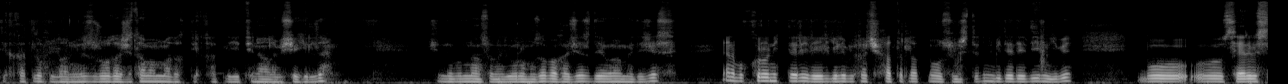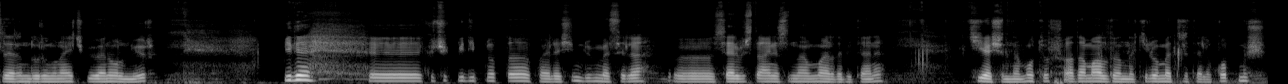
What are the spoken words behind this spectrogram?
Dikkatli kullanıyoruz. Rodajı tamamladık dikkatli itinalı bir şekilde. Şimdi bundan sonra yolumuza bakacağız. Devam edeceğiz. Yani bu kronikleriyle ilgili birkaç hatırlatma olsun istedim. Bir de dediğim gibi bu e, servislerin durumuna hiç güven olmuyor. Bir de e, küçük bir dipnot daha paylaşayım. Dün mesela e, serviste aynısından vardı bir tane. 2 yaşında motor. Adam aldığında kilometre teli kopmuş.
